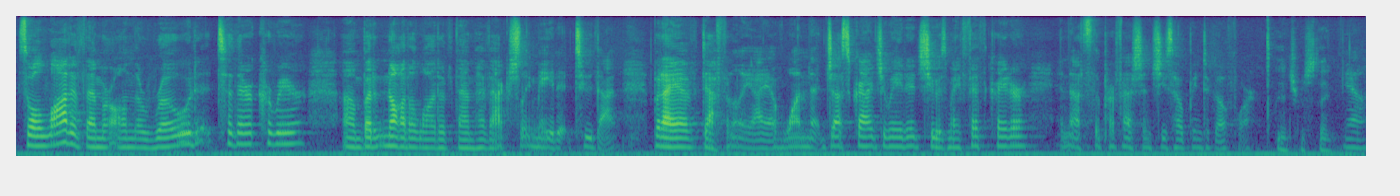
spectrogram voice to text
So a lot of them are on the road to their career, um, but not a lot of them have actually made it to that. But I have definitely, I have one that just graduated. She was my fifth grader, and that's the profession she's hoping to go for. Interesting. Yeah.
